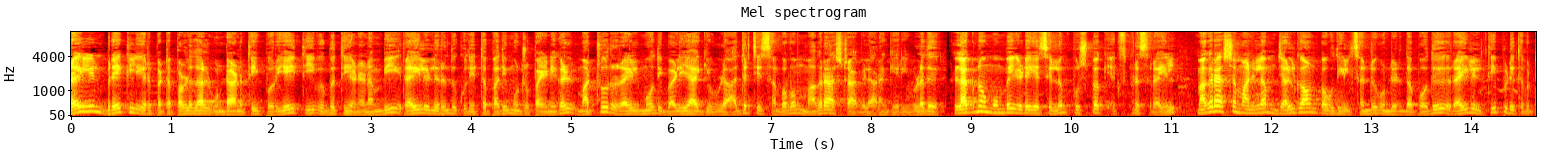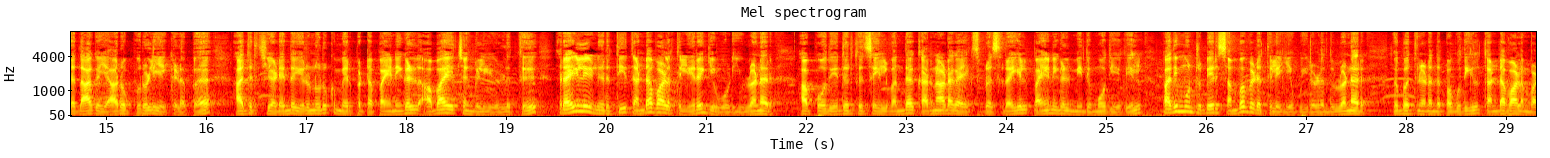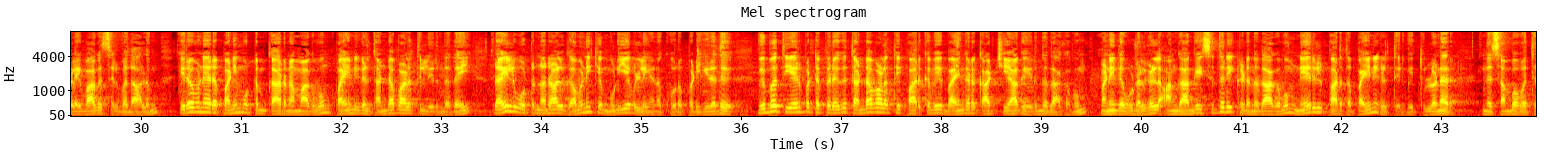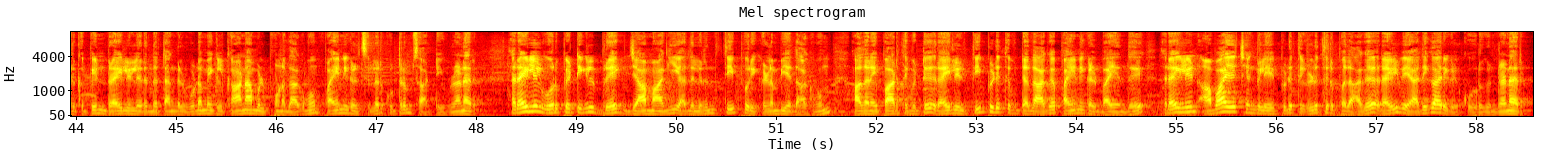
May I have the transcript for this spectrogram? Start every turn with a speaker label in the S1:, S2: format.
S1: ரயிலின் பிரேக்கில் ஏற்பட்ட பழுதால் உண்டான தீப்பொறியை தீ விபத்து என நம்பி ரயிலில் இருந்து குதித்த பதிமூன்று பயணிகள் மற்றொரு ரயில் மோதி பலியாகியுள்ள அதிர்ச்சி சம்பவம் மகாராஷ்டிராவில் அரங்கேறியுள்ளது. லக்னோ மும்பை இடையே செல்லும் புஷ்பக் எக்ஸ்பிரஸ் ரயில் மகாராஷ்டிரா மாநிலம் ஜல்கவுன் பகுதியில் சென்று கொண்டிருந்த போது ரயிலில் தீப்பிடித்து விட்டதாக யாரோ புரளியை கிளப்ப அதிர்ச்சியடைந்த இருநூறுக்கும் மேற்பட்ட பயணிகள் அபாயச்சங்கிலில் இழுத்து ரயிலை நிறுத்தி தண்டவாளத்தில் இறங்கி ஓடியுள்ளனர். அப்போது எதிர் திசையில் வந்த கர்நாடகா எக்ஸ்பிரஸ் ரயில் பயணிகள் மீது மோதியதில் பதிமூன்று பேர் சம்பவ இடத்திலேயே உயிரிழந்துள்ளனர். விபத்து நடந்த பகுதியில் தண்டவாளம் வளைவாக என்பதாலும் இரவு நேர பனிமூட்டம் காரணமாகவும் பயணிகள் தண்டவாளத்தில் இருந்ததை ரயில் ஓட்டுநரால் கவனிக்க முடியவில்லை என கூறப்படுகிறது. விபத்து ஏற்பட்ட பிறகு தண்டவாளத்தை பார்க்கவே பயங்கர காட்சியாக இருந்ததாகவும் மனித உடல்கள் ஆங்காங்கே சிதறி கிடந்ததாகவும் நேரில் பார்த்த பயணிகள் தெரிவித்துள்ளனர். இந்த சம்பவத்திற்கு பின் ரயிலில் இருந்த தங்கள் உடைமைகள் காணாமல் போனதாகவும் பயணிகள் சிலர் குற்றம் சாட்டியுள்ளனர். ரயிலில் ஒரு பெட்டியில் பிரேக் ஜாம் ஆகி அதிலிருந்து தீப்பொறி கிளம்பியதாகவும் அதனை பார்த்துவிட்டு ரயிலில் தீப்பிடித்து விட்டதாக பயணிகள் பயந்து ரயிலின் அபாயச் சங்கிலியை பிடித்து இழுத்திருப்பதாக ரயில்வே அதிகாரிகள் கூறுகின்றனர்.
